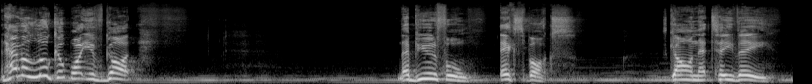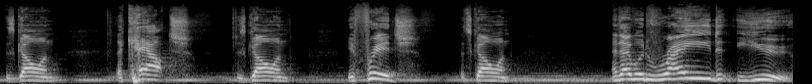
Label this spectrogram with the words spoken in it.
and have a look at what you've got. That beautiful Xbox is going, that TV is going, the couch is going, your fridge is going. And they would raid you,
